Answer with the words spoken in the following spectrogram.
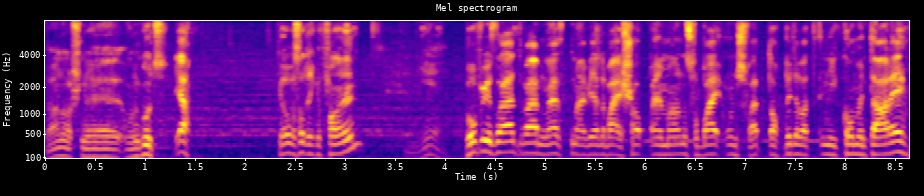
Da noch schnell. Und gut, ja. Ich hoffe, es hat euch gefallen. Yeah. Hoffe, ihr seid beim nächsten Mal wieder dabei. Schaut bei Manus vorbei und schreibt doch bitte was in die Kommentare.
